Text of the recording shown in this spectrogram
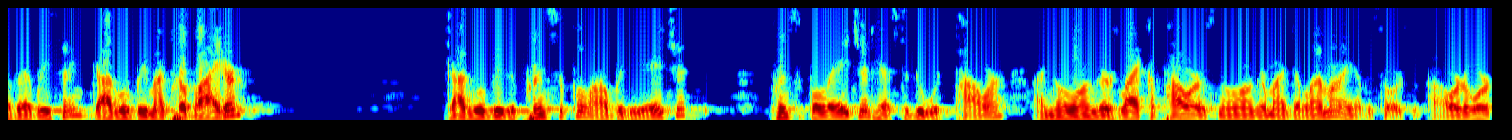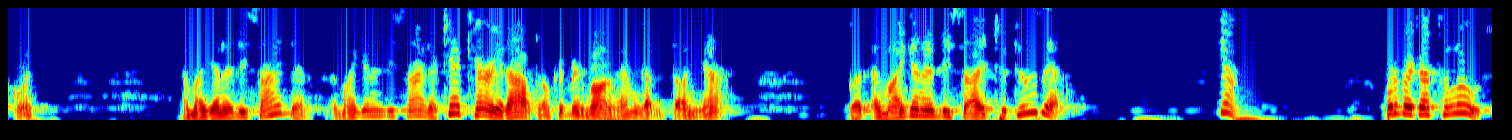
of everything. God will be my provider. God will be the principal. I'll be the agent. Principal agent has to do with power. I'm no longer, lack of power is no longer my dilemma. I have a source of power to work with. Am I going to decide that? Am I going to decide? I can't carry it out. Don't get me wrong. I haven't got it done yet. But am I going to decide to do that? Yeah. What have I got to lose?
